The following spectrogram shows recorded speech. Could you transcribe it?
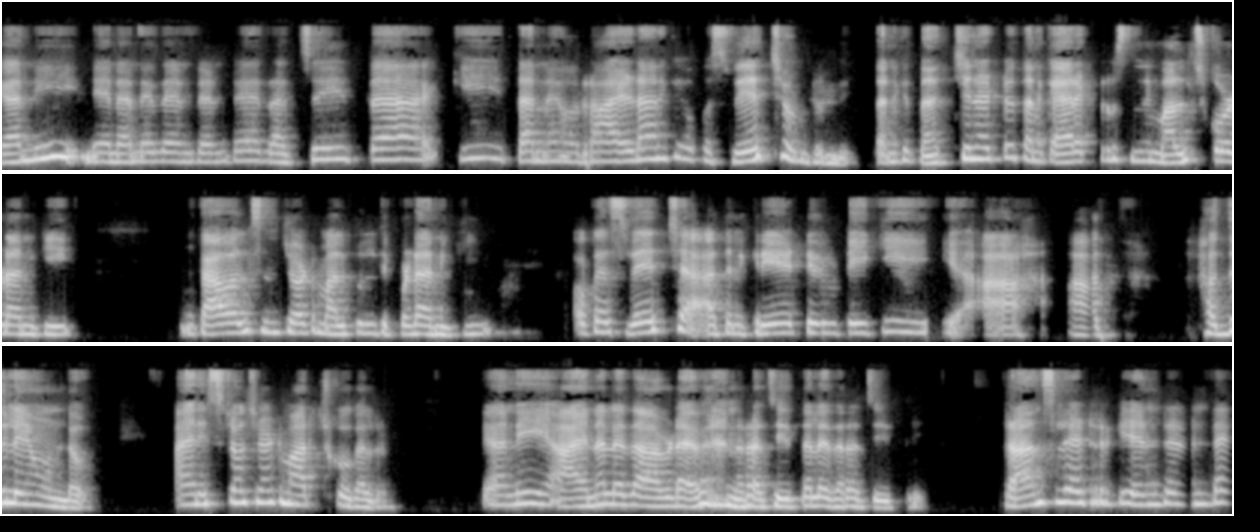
కానీ నేను అనేది ఏంటంటే రచయితకి తను రాయడానికి ఒక స్వేచ్ఛ ఉంటుంది. తనకి నచ్చినట్టు తన క్యారెక్టర్స్ని మలుచుకోవడానికి కావాల్సిన చోట మలుపులు తిప్పడానికి ఒక స్వేచ్ఛ అతని క్రియేటివిటీకి హద్దులు ఉండవు. ఆయన ఇష్టం వచ్చినట్టు మార్చుకోగలరు. కానీ ఆయన లేదా ఆవిడ ఎవరైనా రచయిత లేదా రచయిత్రి ట్రాన్స్లేటర్కి ఏంటంటే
